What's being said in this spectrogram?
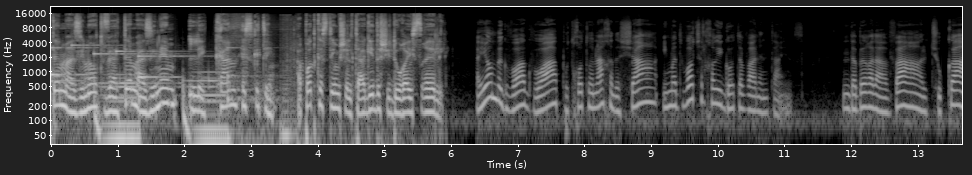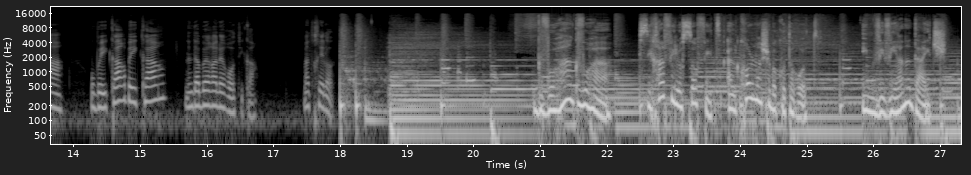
אתן מאזינות ואתם מאזינים לכאן הסכתים, הפודקאסטים של תאגיד השידור הישראלי. היום בגבוהה גבוהה פותחות עונה חדשה עם אדוות של חגיגות הוולנטיינס. נדבר על אהבה, על תשוקה, ובעיקר בעיקר נדבר על אירוטיקה. מתחילות. גבוהה גבוהה, שיחה פילוסופית על כל מה שבכותרות, עם ויviana דייטש.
